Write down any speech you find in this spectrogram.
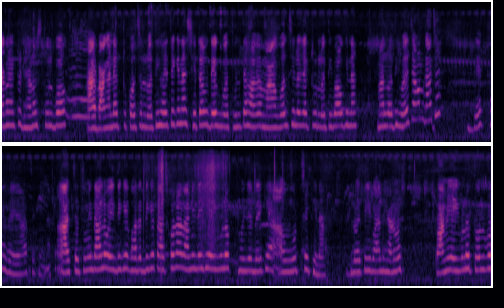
এখন একটু ঢ্যাঁড়স তুলবো। আর বাগানে একটু কচুর লতি হয়েছে কিনা সেটাও দেখব তুলতে হবে। মা বলছিল যে একটু লতি পাও কিনা। মা লতি হয়েছে এখন গাছে? দেখতে হবে আছে কিনা। আচ্ছা তুমি তাহলে ওই দিকে ঘরের দিকে কাজ করো আর আমি দেখি এইগুলো খুঁজে দেখে উঠছে কিনা। লতি বা ঢেঁড়স তো আমি এইগুলো তুলবো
